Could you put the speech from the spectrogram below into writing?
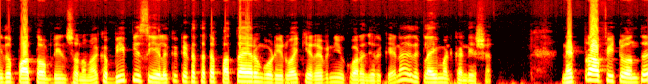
இதை பார்த்தோம் அப்படின்னு சொன்னோம்னாக்க பிபிசிஎலுக்கு கிட்டத்தட்ட பத்தாயிரம் கோடி ரூபாய்க்கு ரெவன்யூ குறைஞ்சிருக்கு. ஏன்னா இது கிளைமேட் கண்டிஷன் நெட் ப்ராஃபிட் வந்து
